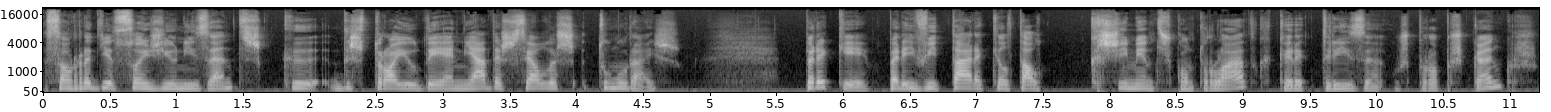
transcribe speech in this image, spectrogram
são radiações ionizantes que destroem o DNA das células tumorais. Para quê? Para evitar aquele tal crescimento descontrolado que caracteriza os próprios cancros.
